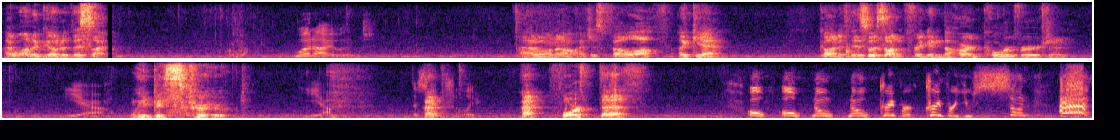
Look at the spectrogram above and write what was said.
I want to go to this side. What island? I don't know. I just fell off again. God, if this was on friggin' the hardcore version, Yeah. we'd be screwed. Yeah. Essentially. Hey, fourth death. oh, oh, no, no, creeper, creeper, you son. Ah!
